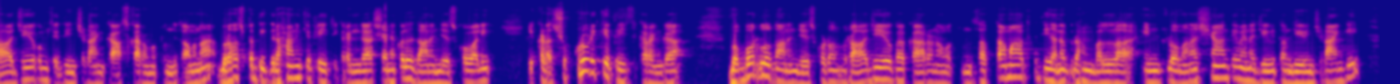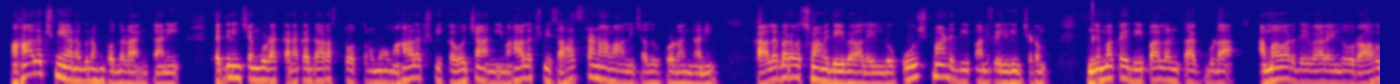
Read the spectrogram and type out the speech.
రాజయోగం సిద్ధించడానికి ఆస్కారం ఉంటుంది. కావున బృహస్పతి గ్రహానికి ప్రీతికరంగా శనకలు దానం చేసుకోవాలి. ఇక్కడ శుక్రుడికి ప్రీతికరంగా బొబ్బర్లు దానం చేసుకోవడం రాజయోగ కారణం అవుతుంది సప్తమాధిపతి అనుగ్రహం వల్ల ఇంట్లో మనశ్శాంతిమైన జీవితం జీవించడానికి మహాలక్ష్మి అనుగ్రహం పొందడానికి కానీ ప్రతినిత్యం కూడా కనకదార స్తోత్రము మహాలక్ష్మి కవచాన్ని మహాలక్ష్మి సహస్రనామాల్ని చదువుకోవడం కానీ కాలభైరవ స్వామి దేవాలయంలో కూష్మాండి దీపాన్ని వెలిగించడం నిమ్మకాయ దీపాలంతా కూడా అమ్మవారి దేవాలయంలో రాహు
